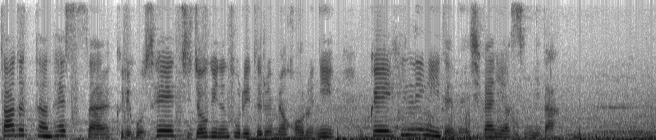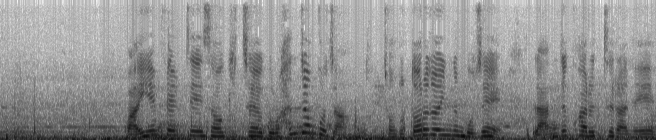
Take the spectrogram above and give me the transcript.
따뜻한 햇살 그리고 새 지저귀는 소리 들으며 걸으니 꽤 힐링이 되는 시간이었습니다. 마이엔펠트에서 기차역으로 한 정거장 정도 떨어져 있는 곳에 란드콰르트라는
